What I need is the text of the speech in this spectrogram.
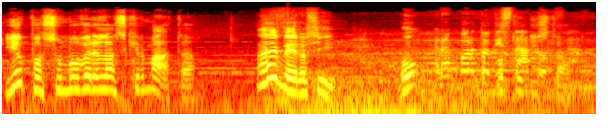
Io posso muovere la schermata. Ah, è vero, sì. Oh, Rapporto di Porto di stato. stato.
